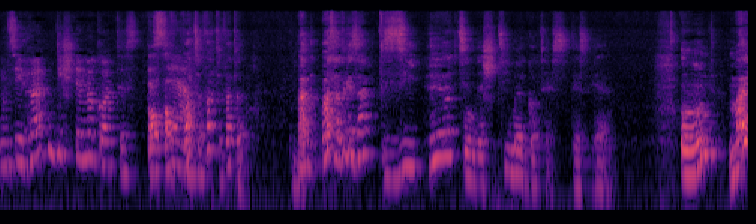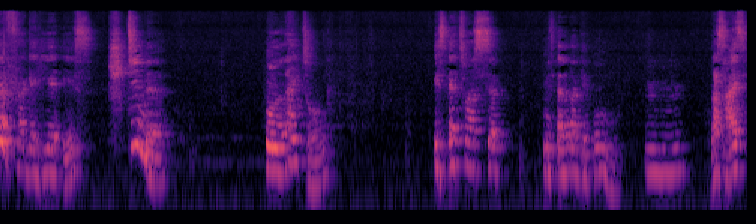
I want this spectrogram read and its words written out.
Und sie hörten die Stimme Gottes, des Oh, oh, Herrn. warte, warte, warte. Wa- Was hat er gesagt? Sie hörten die Stimme Gottes, des Herrn. Und meine Frage hier ist, Stimme und Leitung ist etwas miteinander gebunden. Das heißt,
